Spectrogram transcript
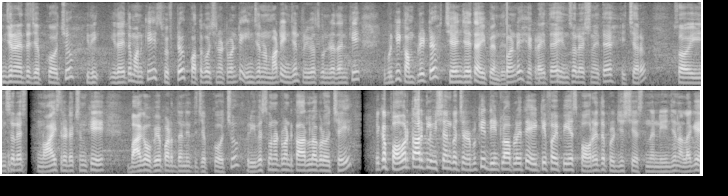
ఇంజిన్ అయితే చెప్పుకోవచ్చు. ఇది ఇదైతే మనకి స్విఫ్ట్ కొత్తగా వచ్చినటువంటి ఇంజిన్ అనమాట ఇంజిన్ ప్రీవియస్గా ఉండేదానికి ఇప్పటికి కంప్లీట్ చేంజ్ అయితే అయిపోయింది. చూడండి ఇక్కడైతే ఇన్సులేషన్ అయితే ఇచ్చారు. సో ఈ ఇన్సులేషన్ నాయిస్ రిడక్షన్కి బాగా ఉపయోగపడుతుంది అనేది చెప్పుకోవచ్చు. ప్రీవియస్గా ఉన్నటువంటి కార్లో కూడా వచ్చాయి. ఇక పవర్ టార్క్ల విషయానికి వచ్చేటప్పటికి దీంట్లో లోపల అయితే ఎయిటీ ఫైవ్ పిఎస్ పవర్ అయితే ప్రొడ్యూస్ చేస్తుందండి ఇంజిన్ అలాగే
